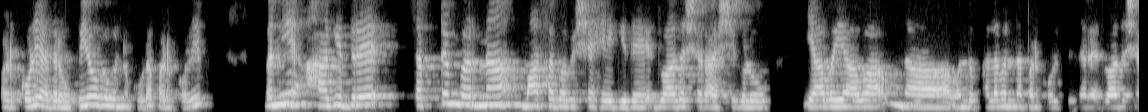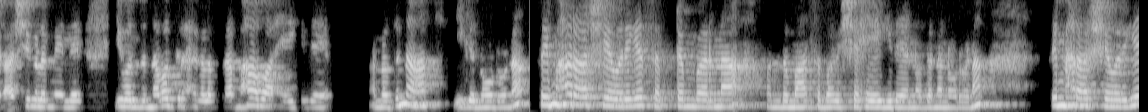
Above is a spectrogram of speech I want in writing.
ಪಡ್ಕೊಳ್ಳಿ, ಅದರ ಉಪಯೋಗವನ್ನು ಕೂಡ ಪಡ್ಕೊಳ್ಳಿ. ಬನ್ನಿ, ಹಾಗಿದ್ರೆ ಸೆಪ್ಟೆಂಬರ್ನ ಮಾಸ ಭವಿಷ್ಯ ಹೇಗಿದೆ? ದ್ವಾದಶ ರಾಶಿಗಳು ಯಾವ ಯಾವ ಒಂದು ಫಲವನ್ನ ಪಡ್ಕೊಳ್ತಿದ್ದಾರೆ? ದ್ವಾದಶ ರಾಶಿಗಳ ಮೇಲೆ ಈ ಒಂದು ನವಗ್ರಹಗಳ ಪ್ರಭಾವ ಹೇಗಿದೆ ಅನ್ನೋದನ್ನ ಈಗ ನೋಡೋಣ. ಸಿಂಹ ರಾಶಿಯವರಿಗೆ ಸೆಪ್ಟೆಂಬರ್ನ ಒಂದು ಮಾಸ ಭವಿಷ್ಯ ಹೇಗಿದೆ ಅನ್ನೋದನ್ನ ನೋಡೋಣ. ಸಿಂಹ ರಾಶಿಯವರಿಗೆ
